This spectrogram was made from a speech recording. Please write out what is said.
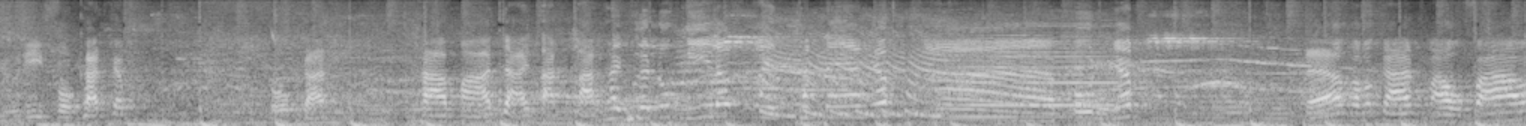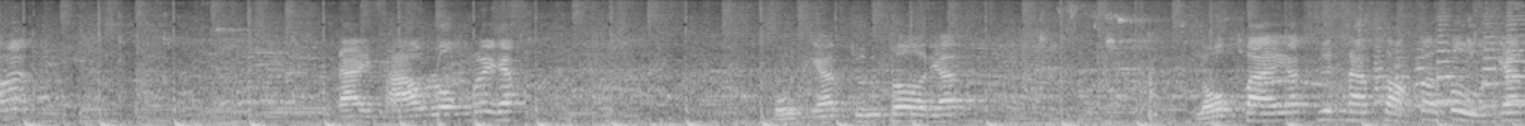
อยู่ที่โฟกัสครับ โฟกัสข้ามมาจ่ายตัดหลังให้เพื่อนลูกนี้แล้วเป็นคะแนนครับปุ่นครับ แล้วกรรมการเป่าฟาวนะได้ฟาวล์ลงด้วยครับบุญครับชุดลูกโทษครับ ลงไปครับขึ้นนำสองต่อศูนย์ครับ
